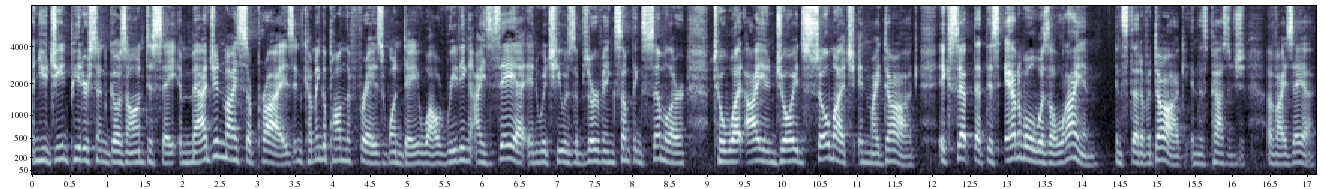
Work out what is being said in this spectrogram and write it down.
And Eugene Peterson goes on to say Imagine my surprise in coming upon the phrase one day while reading Isaiah, in which he was observing something similar to what I enjoyed so much in my dog, except that this animal was a lion instead of a dog in this passage of Isaiah.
